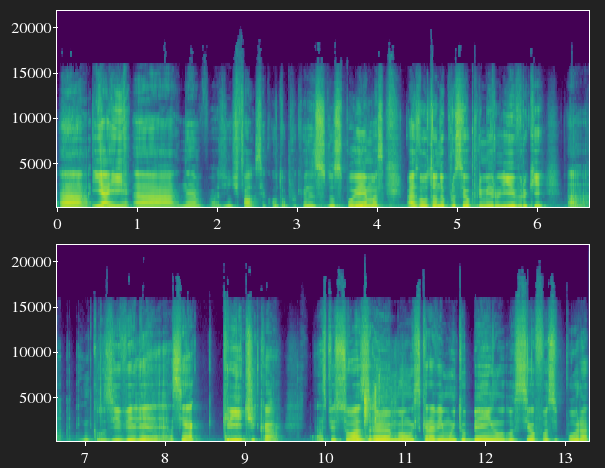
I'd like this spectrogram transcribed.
Uh, e aí, uh, né, a gente fala, você contou um pouquinho dos, dos poemas, mas voltando para o seu primeiro livro, que uh, inclusive ele é assim a crítica. As pessoas amam, escrevem muito bem o, o Se Eu Fosse Pura,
